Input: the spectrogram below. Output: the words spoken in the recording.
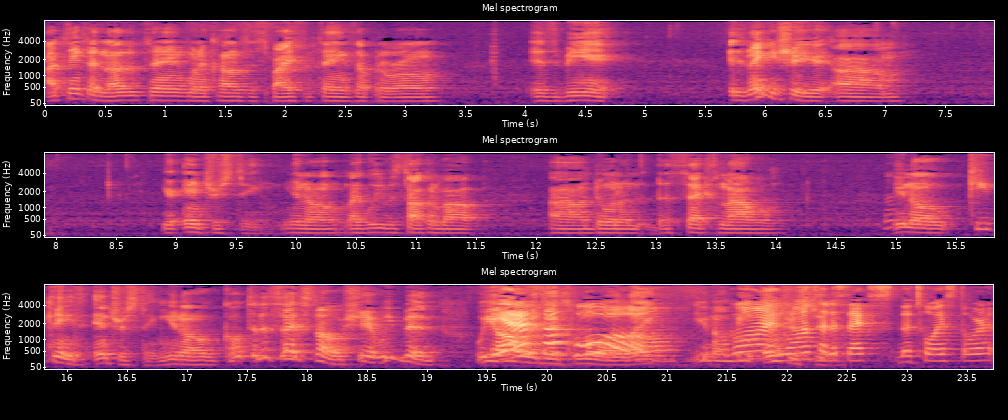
I think another thing when it comes to spicing things up in the room is being is making sure you're um you're interesting. You know, like we was talking about uh, doing a, the sex novel. You know, keep things interesting. You know, go to the sex store. Shit, we've been we Yeah, always that's so explore. cool. Like you know, be Going going to the sex the toy store,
